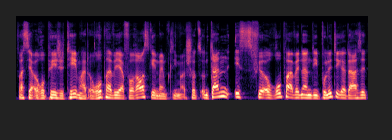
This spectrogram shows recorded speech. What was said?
was ja europäische Themen hat. Europa will ja vorausgehen beim Klimaschutz. Und dann ist für Europa, wenn dann die Politiker da sind,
